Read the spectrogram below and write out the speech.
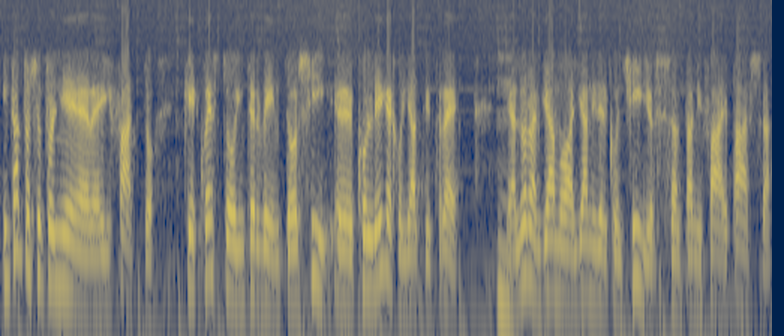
Intanto sottolineare il fatto che questo intervento si eh, collega con gli altri tre. Mm. E allora andiamo agli anni del concilio, 60 anni fa e passa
